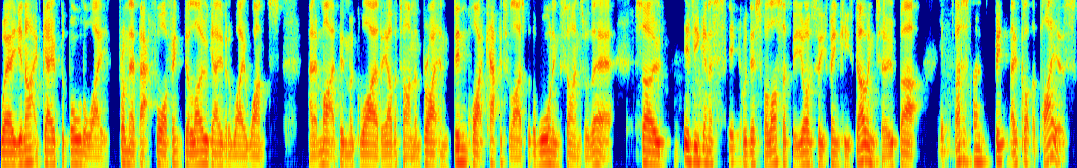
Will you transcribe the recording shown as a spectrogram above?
where United gave the ball away from their back four. I think Dalot gave it away once, and it might have been Maguire the other time, and Brighton didn't quite capitalise, but the warning signs were there. So is he going to stick with this philosophy? You obviously think he's going to, but. I just don't think they've got the players.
